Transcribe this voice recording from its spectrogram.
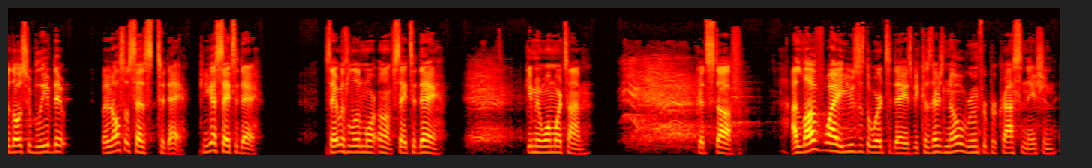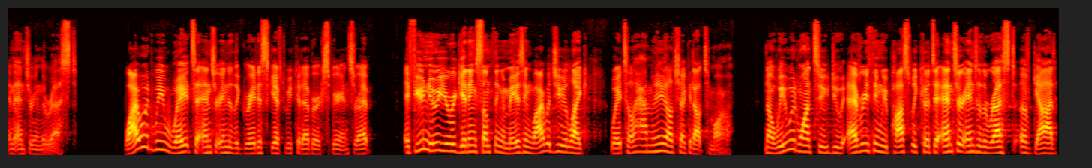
for those who believed it, but it also says today. Can you guys say today? Say it with a little more oomph. Say today. Give me one more time. Good stuff. I love why he uses the word today is because there's no room for procrastination in entering the rest. Why would we wait to enter into the greatest gift we could ever experience, right? If you knew you were getting something amazing, why would you like wait till, ah, maybe I'll check it out tomorrow. No, we would want to do everything we possibly could to enter into the rest of God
